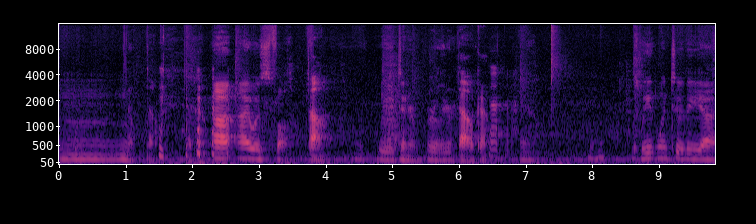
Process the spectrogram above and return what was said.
Mm, no. No. Uh, I was full. Oh. We had dinner earlier. Oh, okay. Yeah. We went to the uh,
